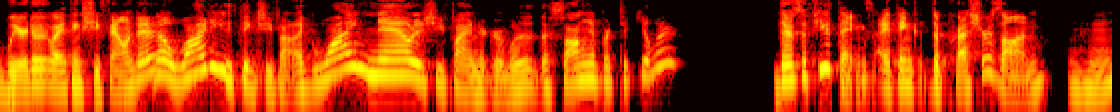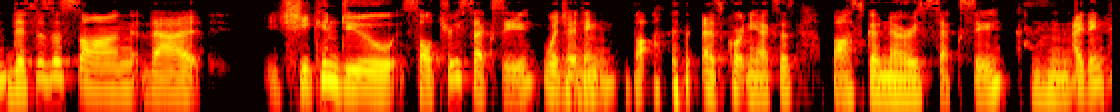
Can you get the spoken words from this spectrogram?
Where do I think she found it? No, why do you think she found? Like, why now did she find her groove? Was it the song in particular? There's a few things. I think the pressure's on. Mm-hmm. This is a song that she can do sultry sexy, which I think, as Courtney Act says, Bosco knows sexy. Mm-hmm. I think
